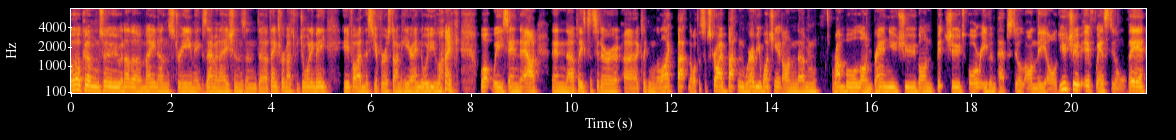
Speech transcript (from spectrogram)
Welcome to another main unstream examinations, and uh, thanks very much for joining me. If I'm this your first time here, and or you like what we send out, then uh, please consider uh, clicking the like button or the subscribe button wherever you're watching it on um, Rumble, on brand new YouTube, on BitChute, or even perhaps still on the old YouTube if we're still there.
